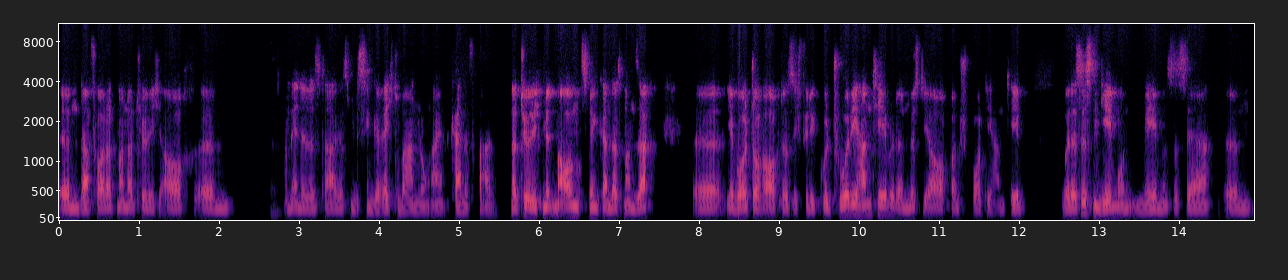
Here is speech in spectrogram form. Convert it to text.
Ähm, da fordert man natürlich auch ähm, am Ende des Tages ein bisschen gerechte Behandlung ein, keine Frage. Natürlich mit dem Augenzwinkern, dass man sagt, äh, ihr wollt doch auch, dass ich für die Kultur die Hand hebe, dann müsst ihr auch beim Sport die Hand heben. Aber das ist ein Geben und ein Nehmen. Es ist sehr ähm,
